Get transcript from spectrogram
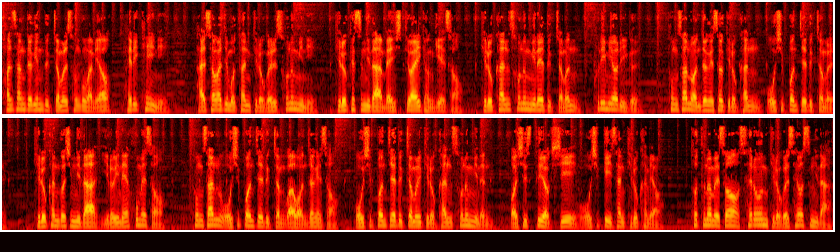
환상적인 득점을 성공하며 해리 케인이 달성하지 못한 기록을 손흥민이 기록했습니다. 맨시티와의 경기에서 기록한 손흥민의 득점은 프리미어리그 통산 원정에서 기록한 50번째 득점을 기록한 것입니다. 이로 인해 홈에서 통산 50번째 득점과 원정에서 50번째 득점을 기록한 손흥민은 어시스트 역시 50개 이상 기록하며 토트넘에서 새로운 기록을 세웠습니다.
